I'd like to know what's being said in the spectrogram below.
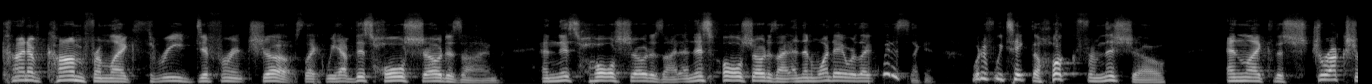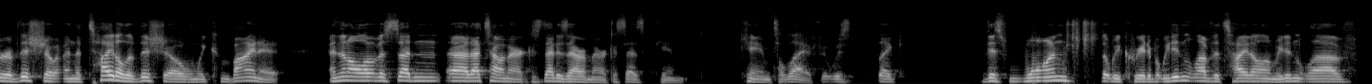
kind of come from like three different shows. Like we have this whole show designed and this whole show design and this whole show design. And then one day we're like, wait a second, what if we take the hook from this show and like the structure of this show and the title of this show when we combine it and then all of a sudden uh, that's how america's that is our america says came came to life it was like this one that we created, but we didn't love the title and we didn't love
